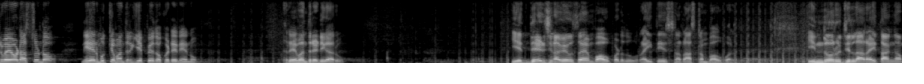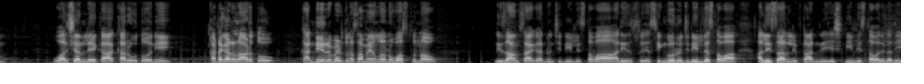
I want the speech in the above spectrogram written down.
ఇరవై ఏడు వస్తుండో నేను ముఖ్యమంత్రికి చెప్పేది ఒకటే నేను. రేవంత్ రెడ్డి గారు ఎద్దేడ్చిన వ్యవసాయం బాగుపడదు రైతేసిన రాష్ట్రం బాగుపడదు. ఇందూరు జిల్లా రైతాంగం వర్షం లేక కరువుతోని కటకటలాడుతూ కన్నీరు పెడుతున్న సమయంలో నువ్వు వస్తున్నావు. నిజాం సాగర్ నుంచి నీళ్ళు ఇస్తావా? అలీ సింగూరు నుంచి నీళ్ళు ఇస్తావా అలీసార్ లిఫ్ట్ ఆన్ చేసి నీళ్ళు ఇస్తావా అది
